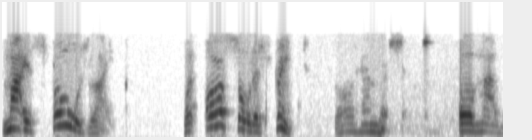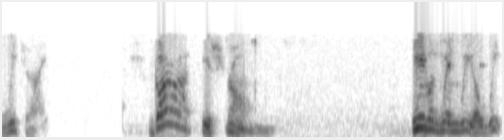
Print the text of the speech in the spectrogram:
my exposed life, but also the strength, God have mercy, of my weak life. God is strong, even when we are weak.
